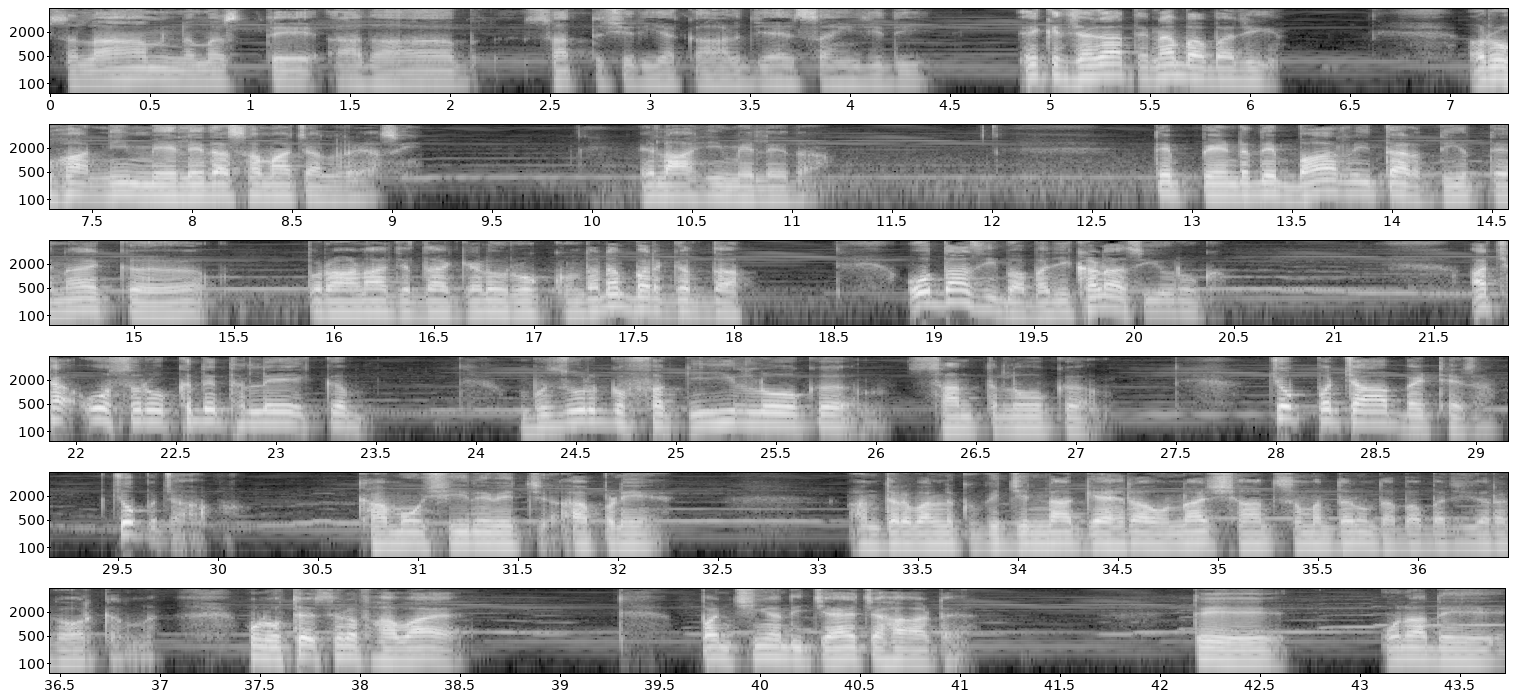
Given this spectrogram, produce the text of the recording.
ਸਲਾਮ, ਨਮਸਤੇ, ਆਦਾਬ, ਸਤਿ ਸ਼੍ਰੀ ਅਕਾਲ, ਜੈ ਸਾਈਂ ਜੀ ਦੀ। ਇੱਕ ਜਗ੍ਹਾ ਤੇ ਨਾ ਬਾਬਾ ਜੀ, ਰੂਹਾਨੀ ਮੇਲੇ ਦਾ ਸਮਾਂ ਚੱਲ ਰਿਹਾ ਸੀ, ਇਲਾਹੀ ਮੇਲੇ ਦਾ। ਤੇ ਪਿੰਡ ਦੇ ਬਾਹਰਲੀ ਧਰਤੀ ਉੱਤੇ ਨਾ ਇੱਕ ਪੁਰਾਣਾ ਜਿੱਦਾਂ ਕਹਿ ਲਓ ਰੁੱਖ ਹੁੰਦਾ ਨਾ ਬਰਗਦ ਦਾ ਉਦਾਂ ਸੀ ਬਾਬਾ ਜੀ ਖੜਾ ਸੀ ਉਹ ਰੁੱਖ। ਅੱਛਾ, ਉਸ ਰੁੱਖ ਦੇ ਥੱਲੇ ਇੱਕ ਬਜ਼ੁਰਗ ਫਕੀਰ ਲੋਕ ਸੰਤ ਲੋਕ ਚੁੱਪਚਾਪ ਬੈਠੇ ਸਨ। ਚੁੱਪਚਾਪ। ਖਾਮੋਸ਼ੀ ਦੇ ਵਿੱਚ ਆਪਣੇ ਅੰਦਰ ਵੱਲ ਨੂੰ, ਕਿਉਂਕਿ ਜਿੰਨਾ ਗਹਿਰਾ ਉਹਨਾਂ ਸ਼ਾਂਤ ਸਮੁੰਦਰ ਹੁੰਦਾ ਬਾਬਾ ਜੀ ਦਾ ਗੌਰ ਕਰਨਾ। ਹੁਣ ਉੱਥੇ ਸਿਰਫ ਹਵਾ ਹੈ। ਪੰਛੀਆਂ ਦੀ ਚਹਿਚਹਾਟ ਹੈ। ਤੇ ਉਹਨਾਂ ਦੇ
